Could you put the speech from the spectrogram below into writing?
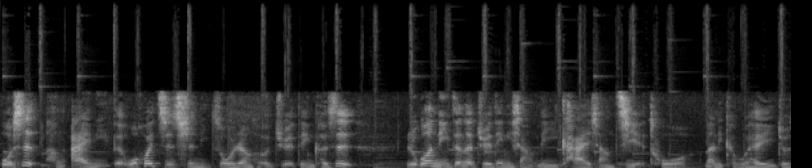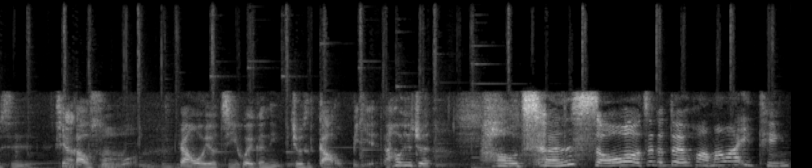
我是很爱你的，我会支持你做任何决定，可是。如果你真的决定你想离开、想解脱，那你可不可以就是先告诉我，嗯让我有机会跟你就是告别？然后我就觉得好成熟哦，这个对话，妈妈一听，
